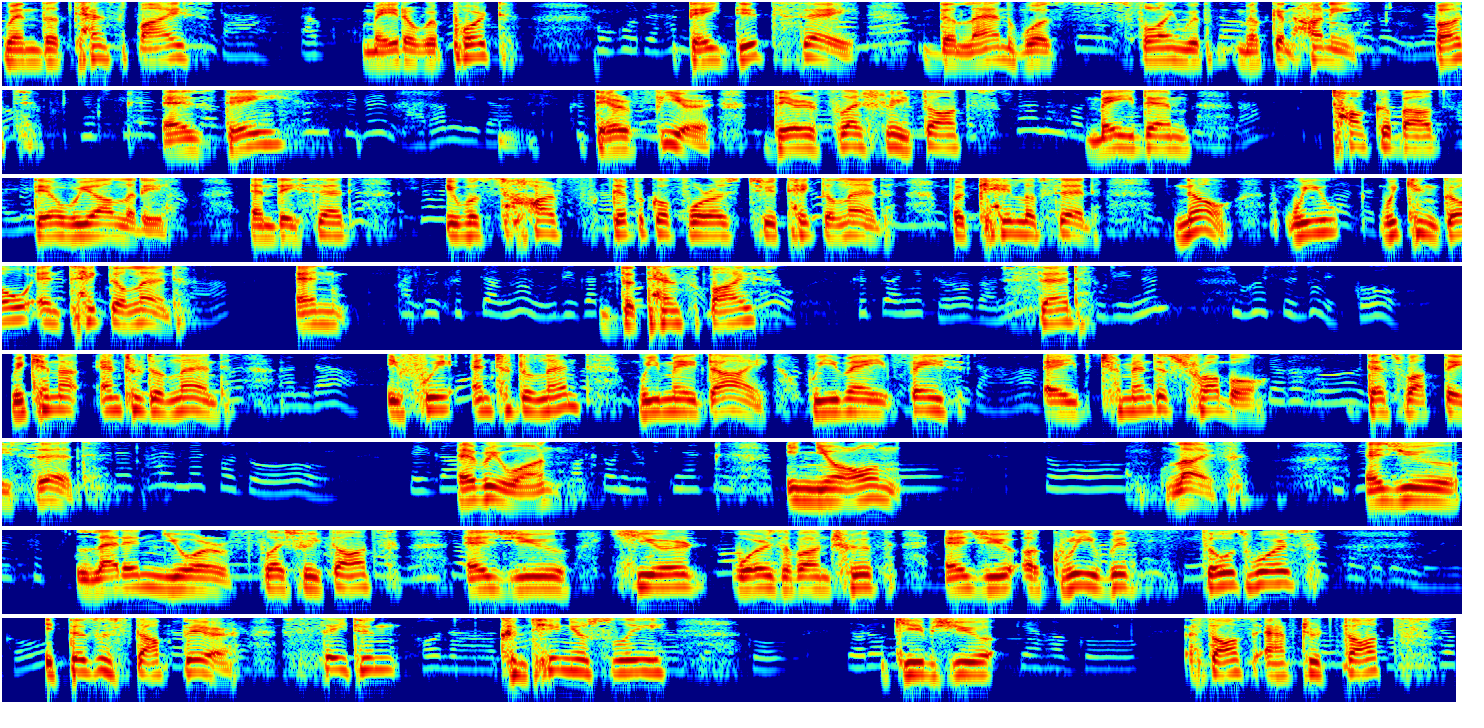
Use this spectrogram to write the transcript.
When the ten spies made a report, they did say the land was flowing with milk and honey, but as they their fear, their fleshly thoughts made them talk about their reality. And they said, it was hard, difficult for us to take the land. But Caleb said, no, we, we can go and take the land. And the ten spies said, we cannot enter the land. If we enter the land, we may die. We may face a tremendous trouble. That's what they said. Everyone, in your own life, as you let in your fleshly thoughts, as you hear words of untruth, as you agree with those words, it doesn't stop there. Satan continuously gives you thoughts after thoughts.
